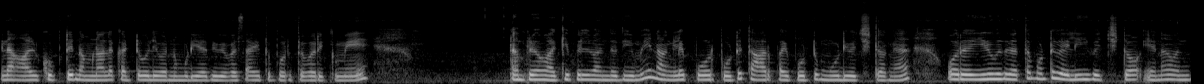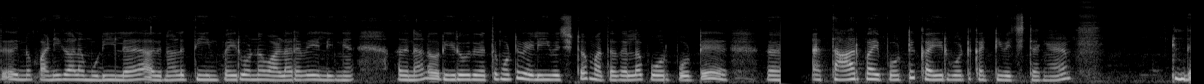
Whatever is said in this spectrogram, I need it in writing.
ஏன்னா ஆள் கூப்பிட்டு நம்மளால் கட்டு பண்ண முடியாது விவசாயத்தை பொறுத்த வரைக்குமே. அப்புறம் வக்கிப்பில் வந்ததையுமே நாங்களே போர் போட்டு தார்பாய் போட்டு மூடி வச்சுட்டோங்க. ஒரு இருபது கத்தை மட்டும் வெளியே வச்சுட்டோம். ஏன்னா வந்து இன்னும் பனிக்காலம் முடியல. அதனால தீன் பயிர் ஒன்றும் வளரவே இல்லைங்க. அதனால ஒரு இருபது கத்தை மட்டும் வெளியே வச்சுட்டோம். மற்றதெல்லாம் போர் போட்டு தார்பாய் போட்டு கயிறு போட்டு கட்டி வச்சுட்டேங்க. இந்த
